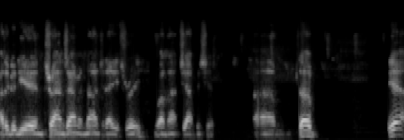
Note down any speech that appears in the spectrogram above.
had a good year in Trans Am in 1983, won that championship. Um, so, yeah,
